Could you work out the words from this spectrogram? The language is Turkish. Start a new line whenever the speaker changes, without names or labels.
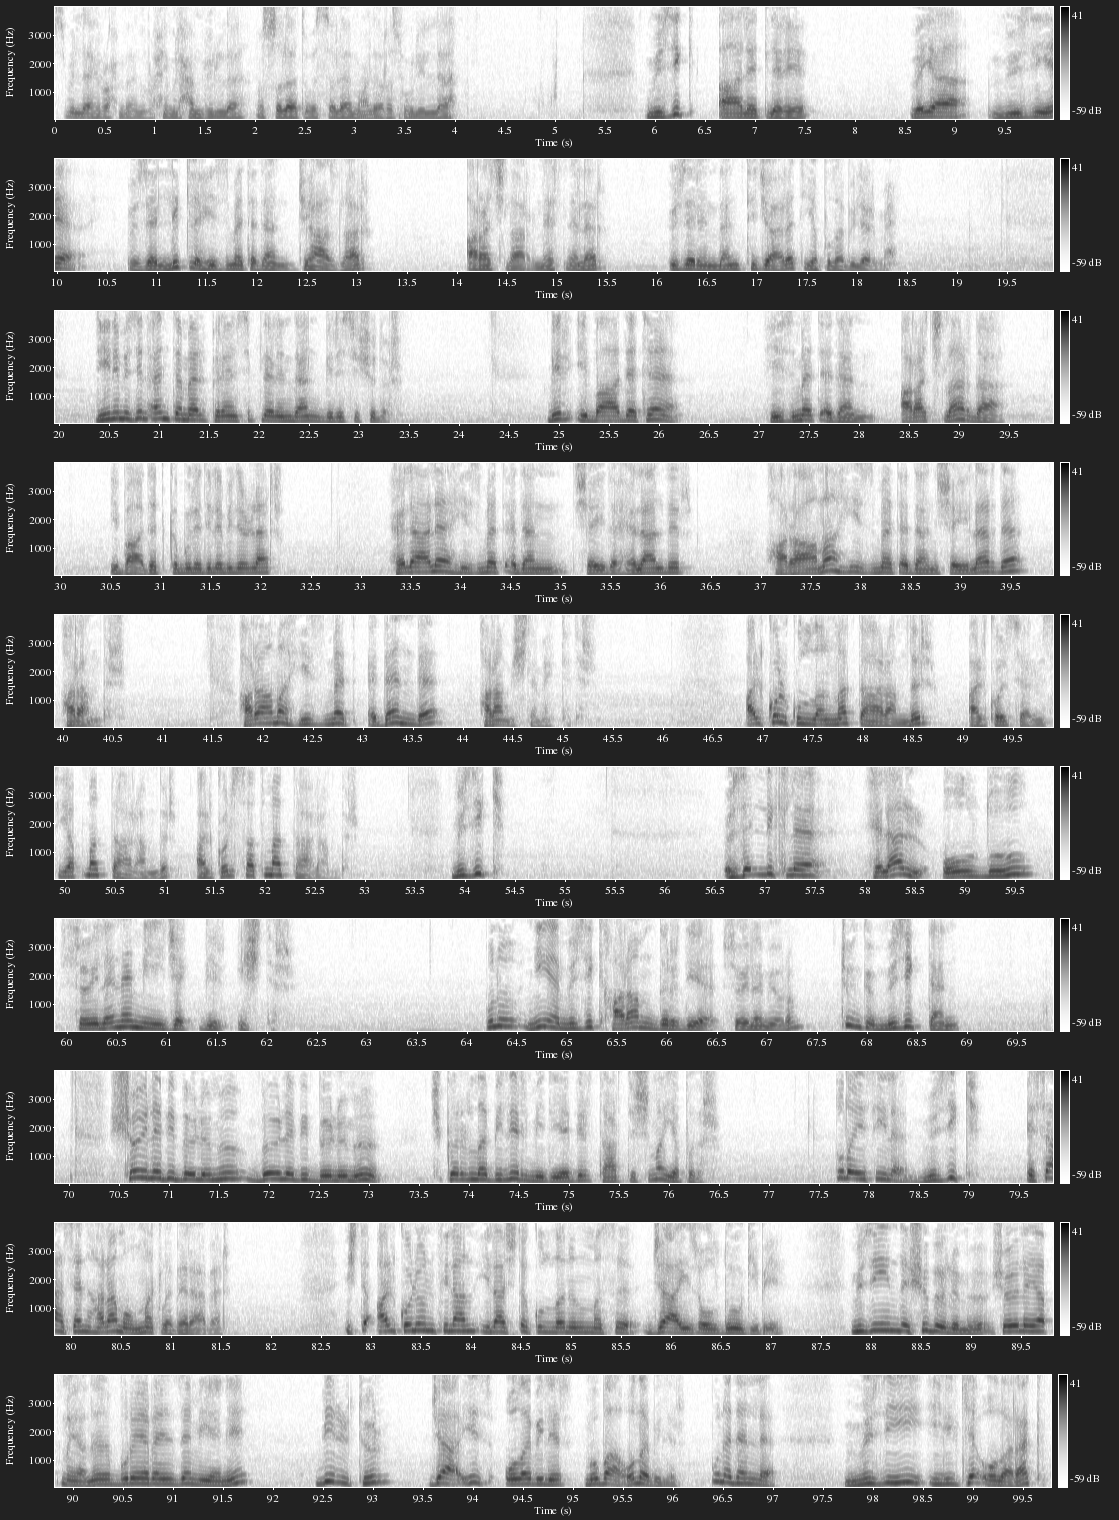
Bismillahirrahmanirrahim. Elhamdülillah. Ve salatu ve selamu ala Resulillah. Müzik aletleri veya müziğe özellikle hizmet eden cihazlar, araçlar, nesneler üzerinden ticaret yapılabilir mi? Dinimizin en temel prensiplerinden birisi şudur. Bir ibadete hizmet eden araçlar da ibadet kabul edilebilirler. Helale hizmet eden şey de helaldir. Harama hizmet eden şeyler de haramdır. Harama hizmet eden de haram işlemektedir. Alkol kullanmak da haramdır. Alkol servisi yapmak da haramdır. Alkol satmak da haramdır. Müzik özellikle helal olduğu söylenemeyecek bir iştir. Bunu niye müzik haramdır diye söylemiyorum. Çünkü müzikten şöyle bir bölümü, böyle bir bölümü çıkarılabilir mi diye bir tartışma yapılır. Dolayısıyla müzik esasen haram olmakla beraber işte alkolün filan ilaçta kullanılması caiz olduğu gibi müziğin de şu bölümü, şöyle yapmayanı, buraya benzemeyeni bir tür caiz olabilir, mubah olabilir. Bu nedenle müziği ilke olarak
